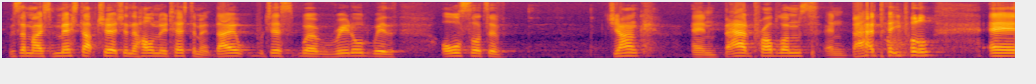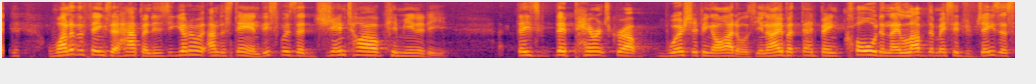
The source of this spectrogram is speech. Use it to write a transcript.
It was the most messed up church in the whole New Testament. They just were riddled with all sorts of junk and bad problems and bad people. And one of the things that happened is you've got to understand this was a Gentile community. These, their parents grew up worshipping idols, you know, but they'd been called and they loved the message of Jesus.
